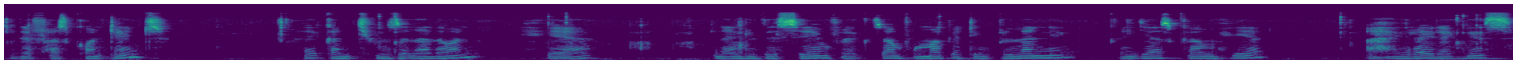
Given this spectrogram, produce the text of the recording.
to the first content. I can choose another one here. And I do the same for example marketing planning. I can just come here. I write like this.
